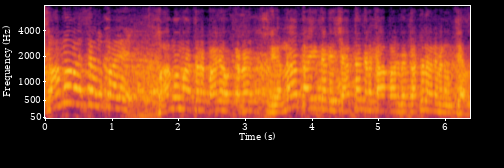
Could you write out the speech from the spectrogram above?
ಸ್ವಾಮ ಮಾಸ್ತರ ಪಾಳೆ. ಸ್ವಾಮು ಮಾಸ್ತರ ಪಾಳೆ ಹೋಗ್ತಾರ ನೀವೆಲ್ಲಾ ತಾಯಿ ತಂದೆ ಶಾಂತಕನ ಕಾಪಾಡ್ಬೇಕಂತ ನಾನು ವಿನಂತಿ ಅದು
